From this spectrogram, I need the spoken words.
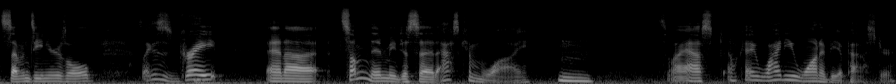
17 years old. I was like, this is great. And uh, something in me just said, ask him why. Mm. So I asked, okay, why do you want to be a pastor?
